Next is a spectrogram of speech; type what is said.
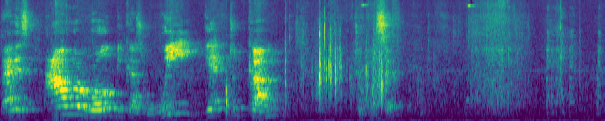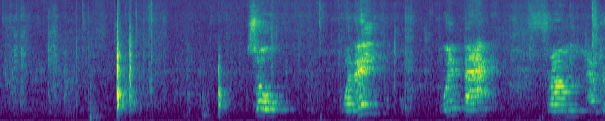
That is our role because we get to come to Pacific. So when I went back from, after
